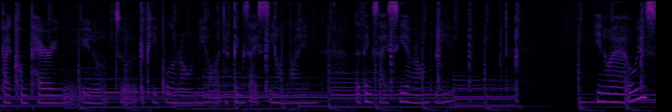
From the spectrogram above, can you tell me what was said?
by comparing, you know, to the people around me or like the things I see online, the things I see around me. You know, I always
